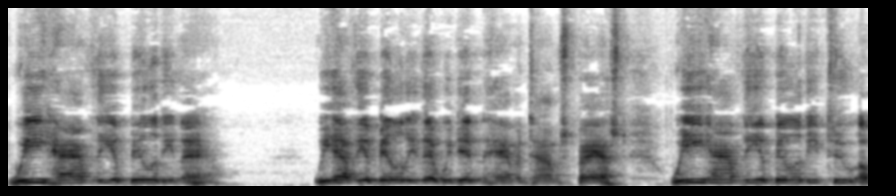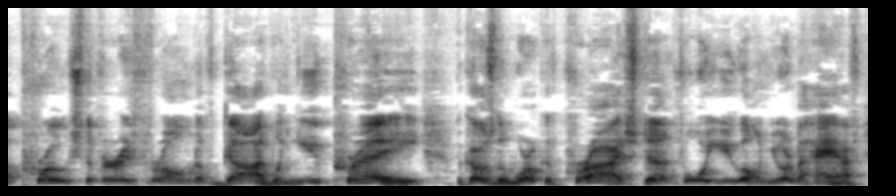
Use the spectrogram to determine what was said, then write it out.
We have the ability now. We have the ability that we didn't have in times past. We have the ability to approach the very throne of God. When you pray, because the work of Christ done for you on your behalf,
